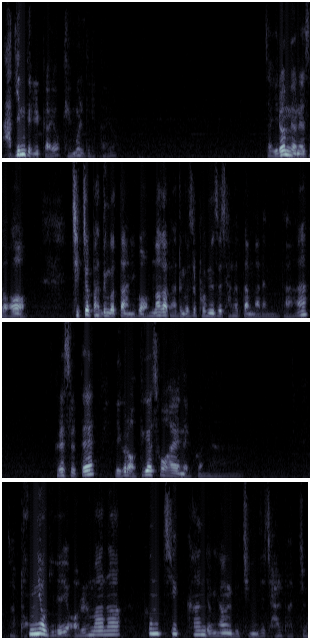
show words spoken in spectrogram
악인들일까요? 괴물들일까요? 자, 이런 면에서 직접 받은 것도 아니고 엄마가 받은 것을 보면서 자랐단 말입니다. 그랬을 때 이걸 어떻게 소화해낼 거냐. 자, 폭력이 얼마나 끔찍한 영향을 미치는지 잘 봤죠.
